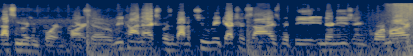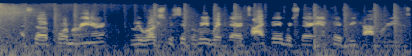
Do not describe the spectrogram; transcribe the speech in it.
That's the most important part. So Reconex was about a two-week exercise with the Indonesian Kormar. That's the Korps Marinir. And we worked specifically with their Taifib, which is their Amphib Recon Marines.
